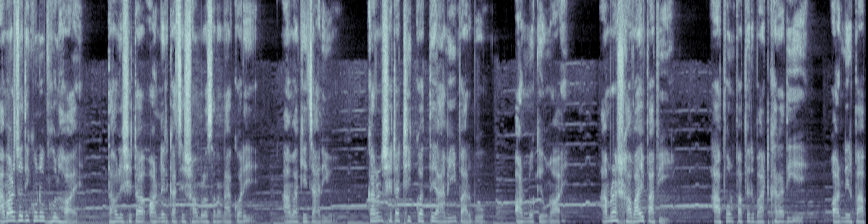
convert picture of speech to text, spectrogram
আমার যদি কোনো ভুল হয়, তাহলে সেটা অন্যের কাছে সমালোচনা না করে আমাকে জানিও। কারণ সেটা ঠিক করতে আমিই পারব, অন্য কেউ নয়। আমরা সবাই পাপি। আপন পাপের বাটখারা দিয়ে অন্যের পাপ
